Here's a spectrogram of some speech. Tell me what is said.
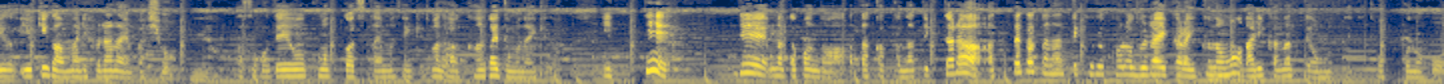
雪があんまり降らない場所、うん。あそこでを細かくは伝えませんけど、まだ考えてもないけど、行って、で、また今度は暖かくなってきたら、暖かくなってくる頃ぐらいから行くのもありかなって思ってて、東北の方。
